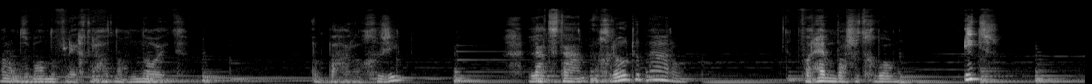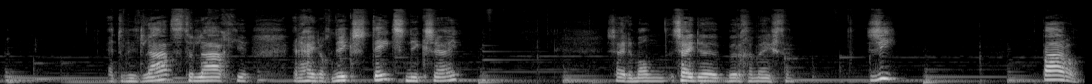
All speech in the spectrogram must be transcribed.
Maar onze mandenvlechter had nog nooit een parel gezien. Laat staan een grote parel. Voor hem was het gewoon iets. En toen het laatste laagje en hij nog niks, steeds niks zei, zei de, man, zei de burgemeester: Zie, parel.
